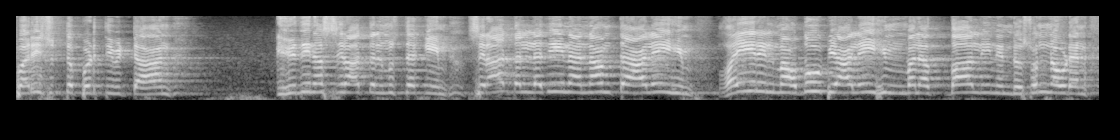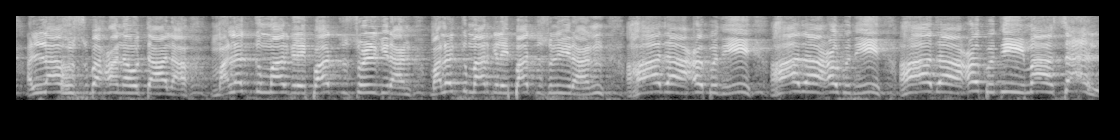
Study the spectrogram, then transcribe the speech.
பரிசுத்தப்படுத்தி விட்டான். இஹ்தின சிராத்தல் முஸ்தகீம். சிராத்தல் லதீன நாம் அலைஹிம். வைரில் மதூபி அலைஹிம் வலத்தாலின் என்று சொன்னவுடன் அல்லாஹு சுபஹானவு தாலா மலக்குமார்களை பார்த்து சொல்கிறான் மலக்குமார்களை பார்த்து சொல்கிறான் ஹாதா அபுதி ஹாதா அபுதி ஹாதா அபுதி மா சல்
